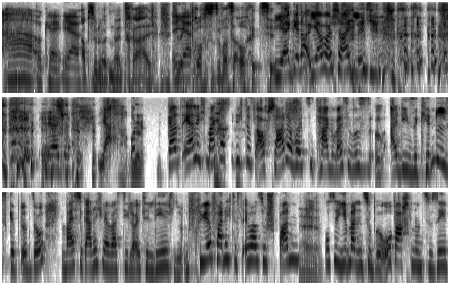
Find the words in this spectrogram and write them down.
Ah, okay, ja. Absolut neutral. Vielleicht ja. brauchst du sowas auch in Ja, genau, ja, wahrscheinlich. ja, genau. ja, und ne. ganz ehrlich, manchmal finde ich das auch schade heutzutage, weißt du, wo es all diese Kindles gibt und so, dann weißt du gar nicht mehr, was die Leute lesen. Und früher fand ich das immer so spannend, ja, ja. weißt du, jemanden zu beobachten und zu sehen,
